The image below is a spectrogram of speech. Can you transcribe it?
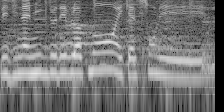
les dynamiques de développement et quels sont les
